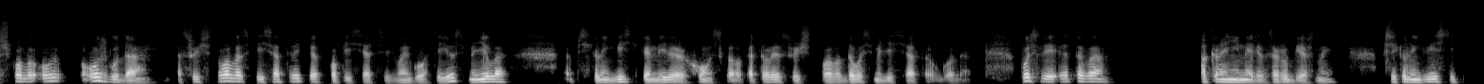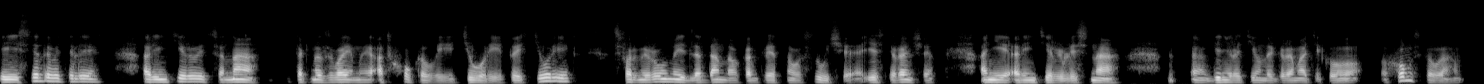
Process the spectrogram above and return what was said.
школа Озгуда существовала с 53 по 57 год. Ее сменила психолингвистика Миллера Хомского, которая существовала до 80-го года. После этого, по крайней мере, в зарубежной психолингвистике исследователи ориентируются на так называемые отхоковые теории, то есть теории, сформированные для данного конкретного случая. Если раньше они ориентировались на э, генеративную грамматику Хомского,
